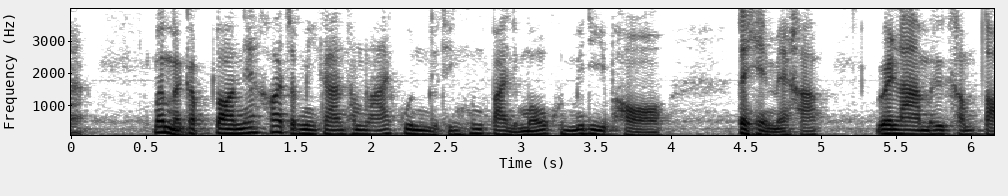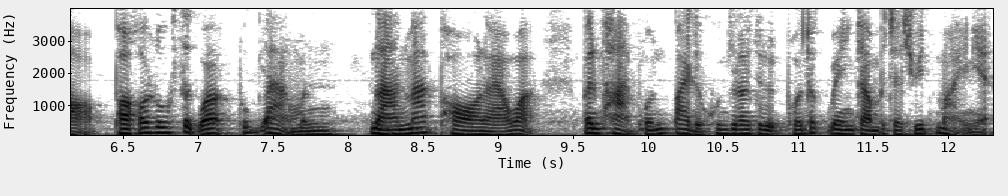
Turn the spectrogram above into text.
นะมันเหมือนกับตอนนี้เขาจจะมีการทำร้ายคุณหรือทิ้งคุณไปหรือมองว่าคุณไม่ดีพอ แต่เห็นไหมครับ เวลามันคือคำตอบ พอเขารู้สึกว่าทุกอย่างมันนานมากพอแล้วอะ่ะเป็นผ่านพ้นไปหรือคุณกำลังจะหลุดพ้นจากเวรกรรมไปเจอชีวิตใหม่เนี่ย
